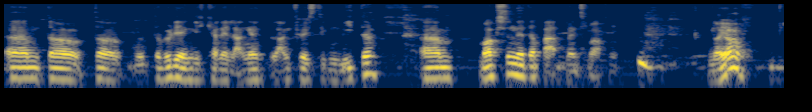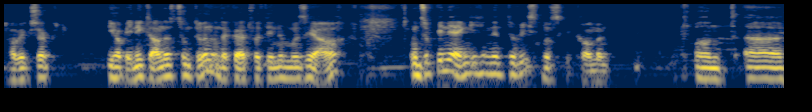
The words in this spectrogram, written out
ähm, da, da, da würde ich eigentlich keine lange, langfristigen Mieter. Ähm, magst du nicht Apartments machen? Naja, habe ich gesagt, ich habe eh nichts anderes zum tun und der Geld verdienen muss ich auch. Und so bin ich eigentlich in den Tourismus gekommen. Und, äh,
